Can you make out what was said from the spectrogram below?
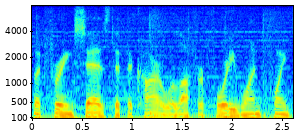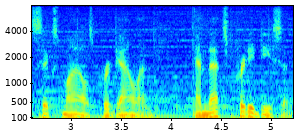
but Fering says that the car will offer 41.6 miles per gallon, and that's pretty decent.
